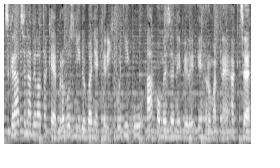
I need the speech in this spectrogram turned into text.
Zkrácena byla také provozní doba některých podniků a omezeny byly i hromadné akce.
